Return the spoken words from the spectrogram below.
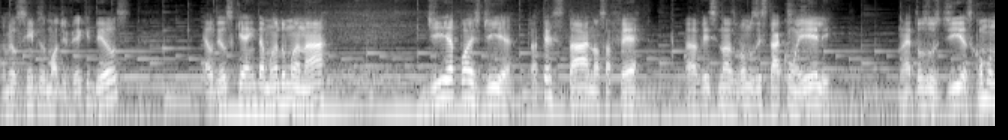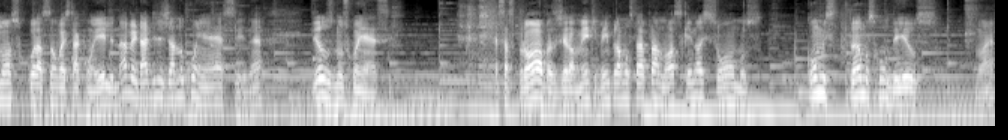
no meu simples modo de ver, que Deus é o Deus que ainda manda o maná dia após dia para testar nossa fé, para ver se nós vamos estar com Ele, não é todos os dias, como o nosso coração vai estar com Ele. Na verdade, Ele já nos conhece, né? Deus nos conhece. Essas provas geralmente vêm para mostrar para nós quem nós somos, como estamos com Deus, não é?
